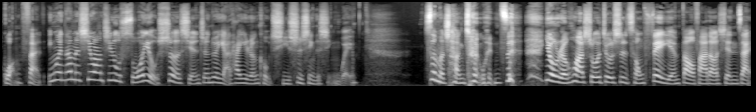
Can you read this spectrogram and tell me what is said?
广泛，因为他们希望记录所有涉嫌针对亚太裔人口歧视性的行为。这么长段文字，用人话说就是从肺炎爆发到现在。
